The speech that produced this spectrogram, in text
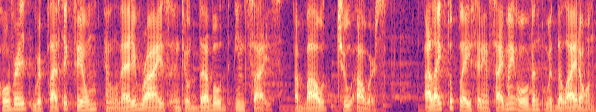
Cover it with plastic film and let it rise until doubled in size, about 2 hours. I like to place it inside my oven with the light on.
